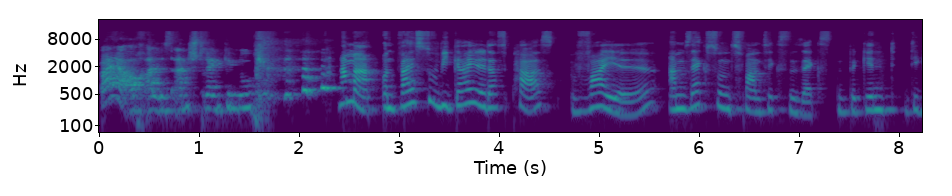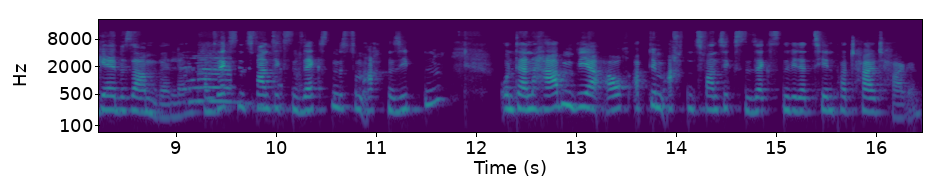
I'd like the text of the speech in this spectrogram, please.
War ja auch alles anstrengend genug. Hammer. Und weißt du, wie geil das passt? Weil am 26.06. beginnt die gelbe Samenwelle. Vom 26.06. bis zum 8.07. Und dann haben wir auch ab dem 28.06. wieder zehn Portaltage.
